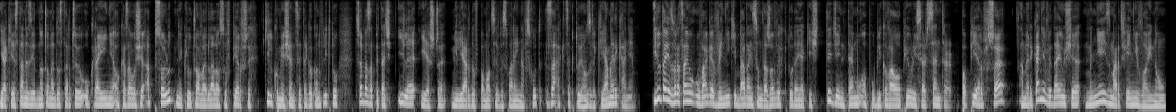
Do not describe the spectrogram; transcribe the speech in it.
jakie Stany Zjednoczone dostarczyły Ukrainie, okazało się absolutnie kluczowe dla losów pierwszych kilku miesięcy tego konfliktu, trzeba zapytać, ile jeszcze miliardów pomocy wysłanej na wschód zaakceptują zwykli Amerykanie. I tutaj zwracają uwagę wyniki badań sondażowych, które jakiś tydzień temu opublikowało Pew Research Center. Po pierwsze, Amerykanie wydają się mniej zmartwieni wojną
